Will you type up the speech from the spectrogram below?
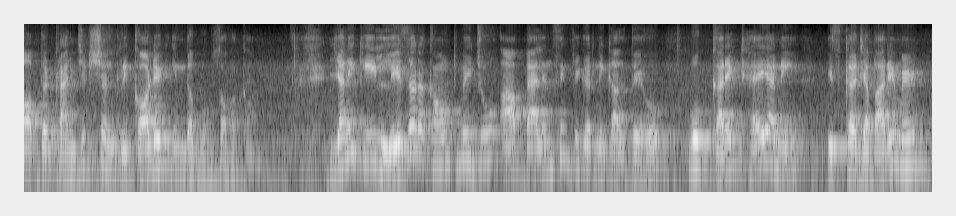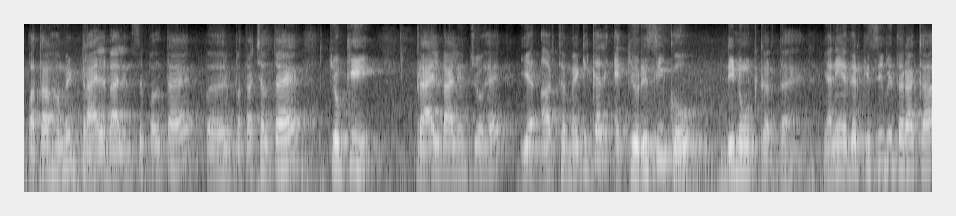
of the transaction recorded in the books of account यानी कि लेज़र अकाउंट में जो आप बैलेंसिंग फिगर निकालते हो, वो करेक्ट है या नहीं, इसका जब बारे में पता हमें ट्रायल बैलेंस से पलता है पता चलता है, क्योंकि ट्रायल बैलेंस जो है, ये अर्थमेटिकल एक्यूरेसी को डिनोट करता है। यानी अगर किसी भी तरह का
